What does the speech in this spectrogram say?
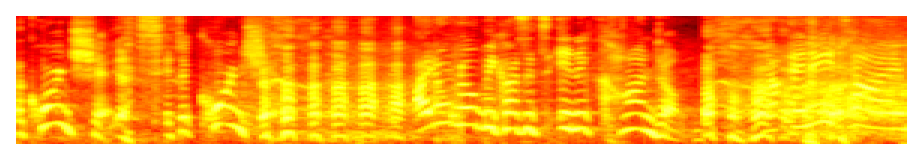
A corn chip. Yes. It's a corn chip. I don't know because it's in a condom. Now, anytime,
